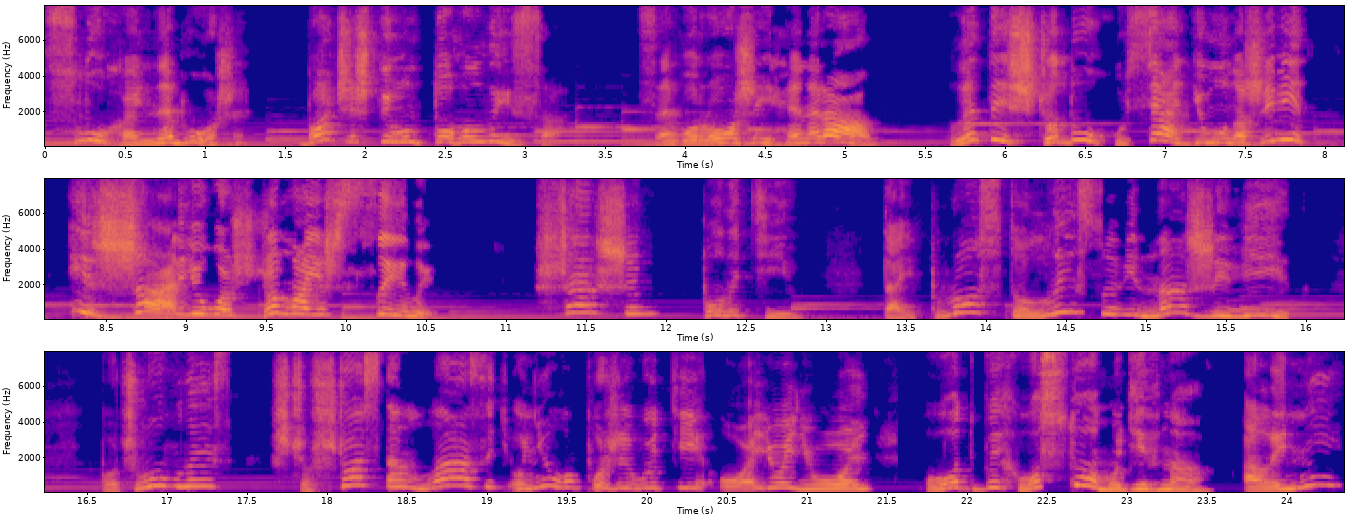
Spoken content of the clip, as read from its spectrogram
Слухай, небоже, бачиш ти он того лиса? Це ворожий генерал. Лети щодуху, сядь йому на живіт і жаль його, що маєш сили. Шершень полетів, та й просто лисові на живіт. Почув лис, що щось там лазить у нього по животі. Ой-ой-ой. От би хвостом одігнав, але ні,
